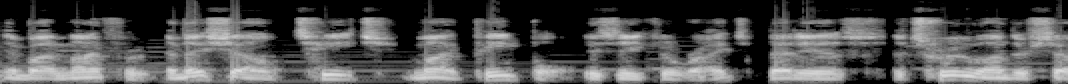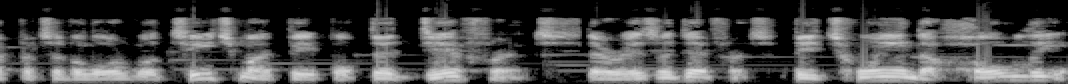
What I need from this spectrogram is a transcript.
and by my fruit. And they shall teach my people, Ezekiel writes, that is, the true under shepherds of the Lord will teach my people the difference. There is a difference between the holy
